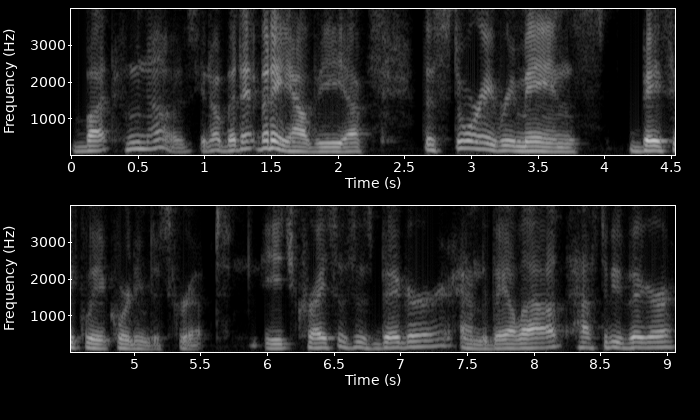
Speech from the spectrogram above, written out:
but who knows, you know? But but anyhow, the uh, the story remains basically according to script. Each crisis is bigger, and the bailout has to be bigger,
